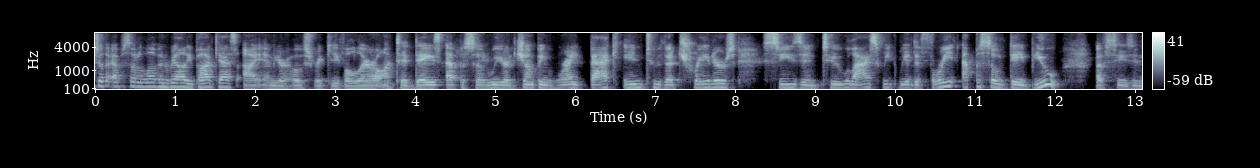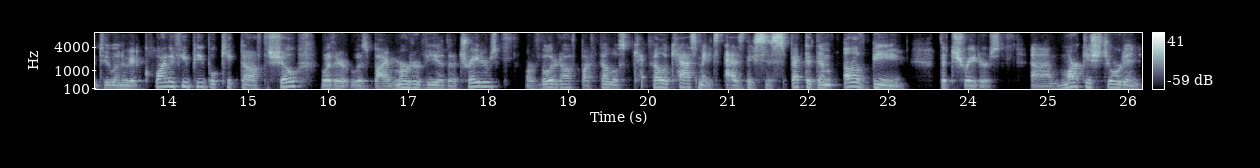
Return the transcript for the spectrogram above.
to the episode of Love in Reality Podcast. I am your host, Ricky Valero. On today's episode, we are jumping right back into the Traitors season two. Last week, we had the three episode debut of season two, and we had quite a few people kicked off the show, whether it was by murder via the Traitors or voted off by fellow, fellow castmates as they suspected them of being the Traitors. Uh, Marcus Jordan,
